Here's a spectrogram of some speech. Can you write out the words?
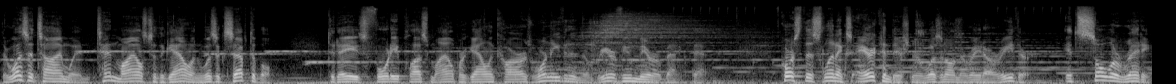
There was a time when 10 miles to the gallon was acceptable. Today's 40 plus mile per gallon cars weren't even in the rearview mirror back then. Of course, this Lennox air conditioner wasn't on the radar either. It's solar ready,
